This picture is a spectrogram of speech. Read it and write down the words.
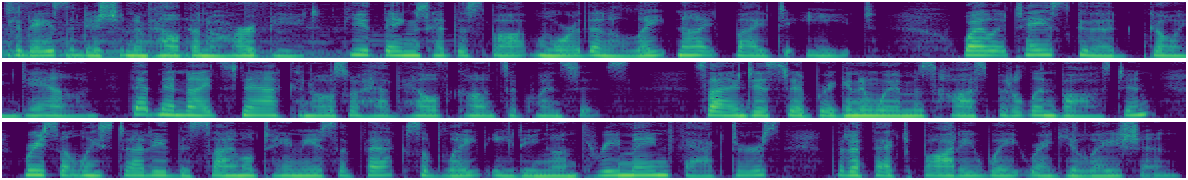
today's edition of Health in a Heartbeat. Few things hit the spot more than a late night bite to eat. While it tastes good going down, that midnight snack can also have health consequences. Scientists at Brigham and Women's Hospital in Boston recently studied the simultaneous effects of late eating on three main factors that affect body weight regulation.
